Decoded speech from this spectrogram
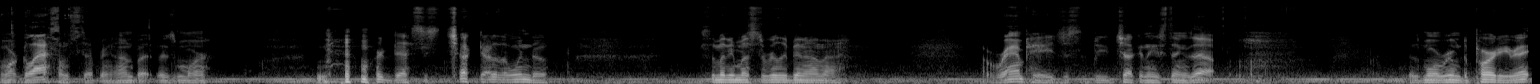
more glass I'm stepping on, but there's more, more dust just chucked out of the window. Somebody must have really been on a, a rampage just to be chucking these things out. There's more room to party, right?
